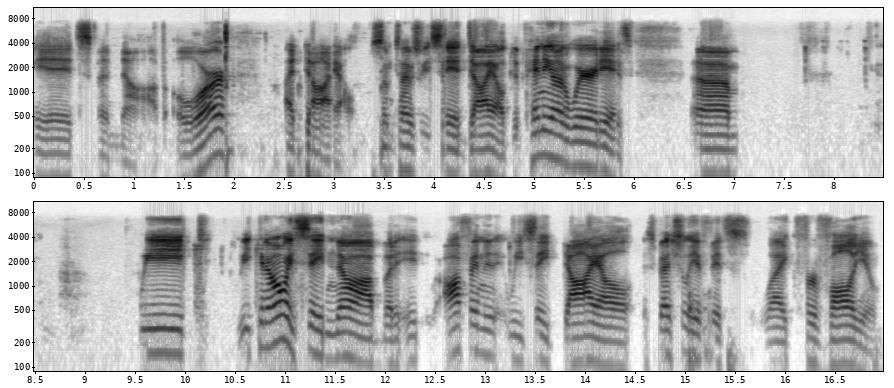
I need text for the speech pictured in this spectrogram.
It's a knob or a dial. Sometimes we say a dial, depending on where it is. Um, we we can always say knob, but it often we say dial, especially if it's like for volume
